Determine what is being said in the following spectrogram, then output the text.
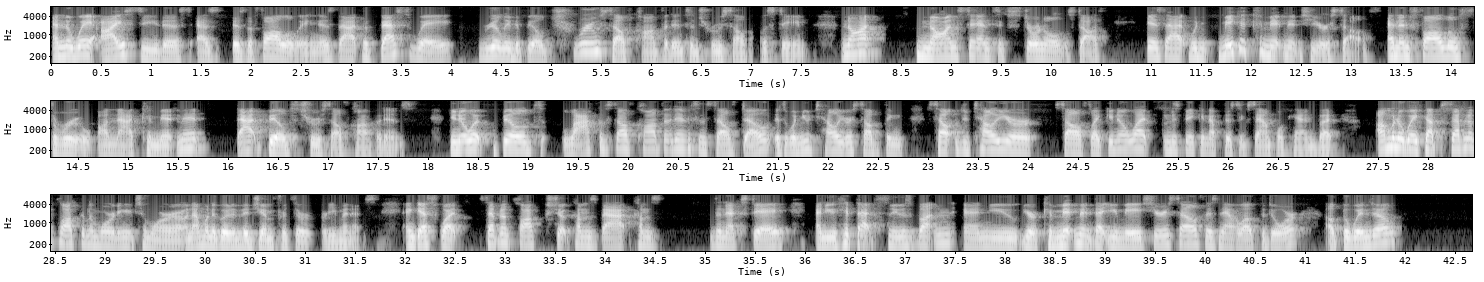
and the way i see this as is the following is that the best way really to build true self-confidence and true self-esteem not nonsense external stuff is that when make a commitment to yourself and then follow through on that commitment, that builds true self-confidence. You know what builds lack of self-confidence and self-doubt is when you tell yourself something, self, to tell yourself like, you know what, I'm just making up this example, Ken, but I'm going to wake up seven o'clock in the morning tomorrow and I'm going to go to the gym for 30 minutes. And guess what? Seven o'clock comes back, comes the next day and you hit that snooze button and you your commitment that you made to yourself is now out the door out the window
